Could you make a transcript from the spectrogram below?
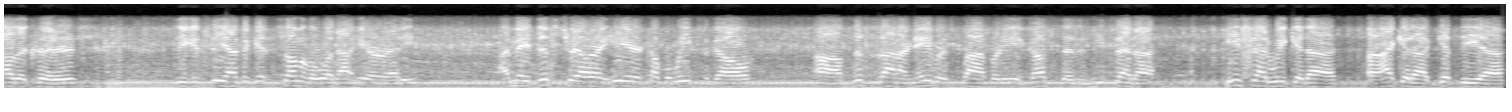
other critters. You can see I've been getting some of the wood out here already. I made this trail right here a couple weeks ago. Um, this is on our neighbor's property, Augustin, and he said uh, he said we could uh, or I could uh, get the uh,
